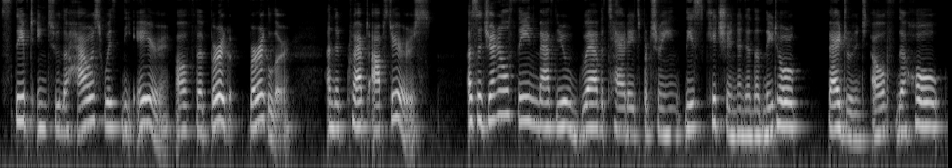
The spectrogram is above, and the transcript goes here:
slipped into the house with the air of a burg burglar and crept upstairs. As a general thing, Matthew gravitated between this kitchen and the little bedroom of the hall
